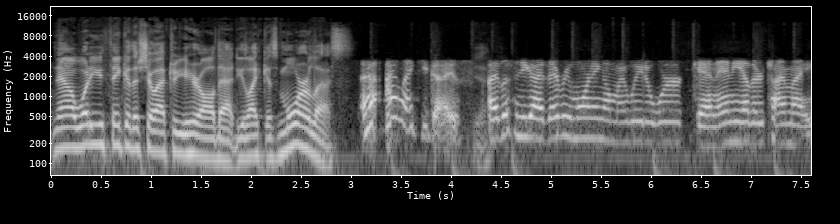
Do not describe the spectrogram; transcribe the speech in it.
Now, what do you think of the show after you hear all that? Do you like us more or less? I I like you guys. I listen to you guys every morning on my way to work and any other time I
